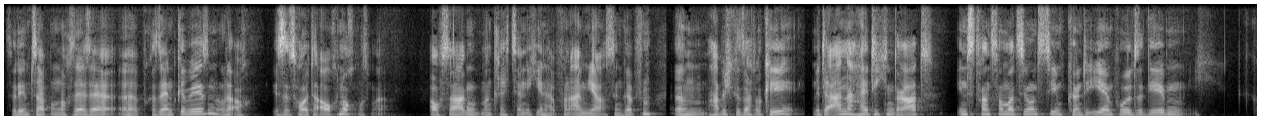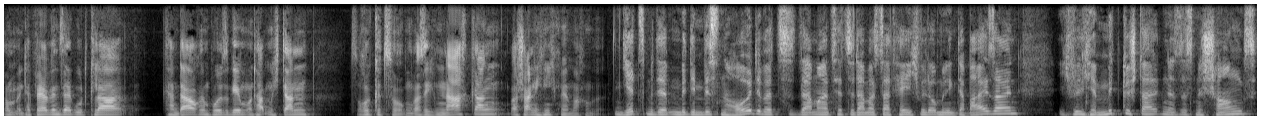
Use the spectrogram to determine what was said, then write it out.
zu dem Zeitpunkt noch sehr, sehr äh, präsent gewesen oder auch ist es heute auch noch, muss man auch sagen, man kriegt es ja nicht innerhalb von einem Jahr aus den Köpfen, ähm, habe ich gesagt, okay, mit der einheitlichen Draht ins Transformationsteam könnte ihr Impulse geben. Ich komme mit der Perwin sehr gut klar, kann da auch Impulse geben und habe mich dann zurückgezogen, was ich im Nachgang wahrscheinlich nicht mehr machen würde. Jetzt mit, der, mit dem Wissen heute, wird's damals, hättest du damals gesagt, hey, ich will da unbedingt dabei sein, ich will hier mitgestalten, das ist eine Chance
